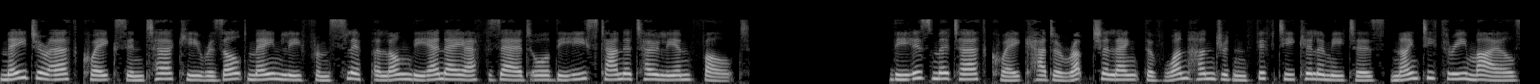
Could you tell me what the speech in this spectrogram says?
Major earthquakes in Turkey result mainly from slip along the NAFZ or the East Anatolian Fault. The Izmit earthquake had a rupture length of 150 kilometers (93 miles)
